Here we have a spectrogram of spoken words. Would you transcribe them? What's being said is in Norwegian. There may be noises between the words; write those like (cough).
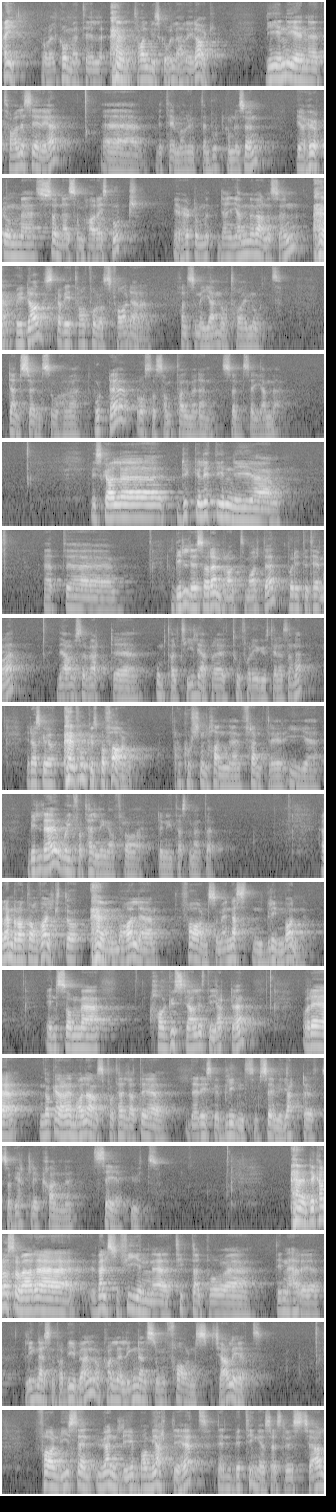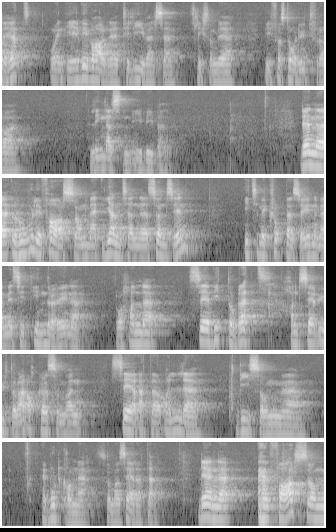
Hei, og velkommen til (clears throat) talen vi skal holde her i dag. Vi er inne i en eh, taleserie eh, med tema rundt den bortkomne sønn. Vi har hørt om eh, sønnen som har reist bort. Vi har hørt om den hjemmeværende sønnen. (clears throat) Og i dag skal vi ta for oss Faderen, han som er hjemme og tar imot den sønnen som har vært borte, og også samtale med den sønnen som er hjemme. Vi skal eh, dykke litt inn i eh, et eh, bilde som Rembrandt malte på dette temaet. Det har også vært eh, omtalt tidligere på de to forrige gudstjenestene. I dag skal vi ha (clears throat) fokus på faren, og hvordan han uh, fremtrer i bildet og i fortellinga fra Det nye testamentet. Rembrandt har valgt å (clears throat) male faren som en nesten blind mann. En som har Guds kjærlighet i hjertet. Og det noen av de malerne som forteller at det er, det er de som er blind, som ser med hjertet, som virkelig kan se ut. Det kan også være vel så fin eh, tittel på eh, denne eh, lignelsen fra Bibelen å kalle lignelsen om farens kjærlighet. Faren viser en uendelig barmhjertighet, en betingelsesløs kjærlighet og en evigvarende tilgivelse, slik som det, vi forstår det ut fra lignelsen i Bibelen. Det er en eh, rolig far som gjenkjenner sønnen sin, ikke med kroppens øyne, men med sitt indre øyne. Og han eh, ser vidt og bredt. Han ser utover, akkurat som han ser etter alle de som eh, er bortkomne, som han ser etter. Det er en (clears throat) far som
